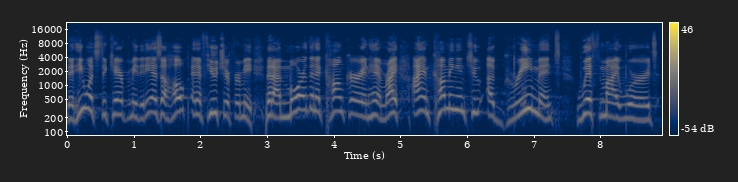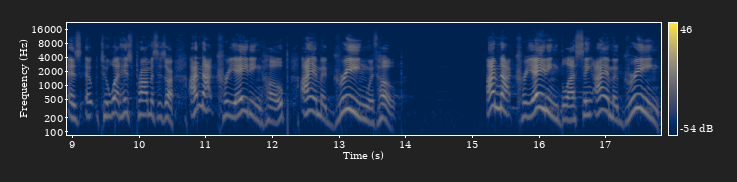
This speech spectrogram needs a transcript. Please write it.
that He wants to care for me, that He has a hope and a future for me, that I'm more than a conqueror in Him, right? I am coming into agreement with my words as uh, to what His promises are. I'm not creating hope, I am agreeing with hope. I'm not creating blessing, I am agreeing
